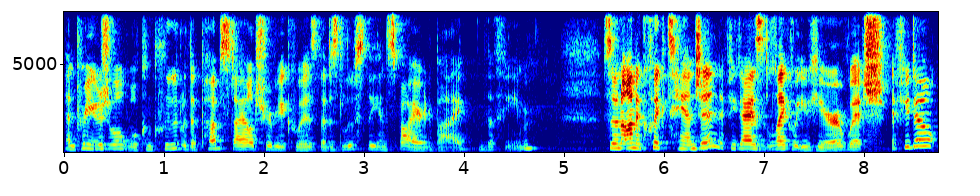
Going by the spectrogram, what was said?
And per usual, we'll conclude with a pub style trivia quiz that is loosely inspired by the theme. So, on a quick tangent, if you guys like what you hear, which if you don't,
